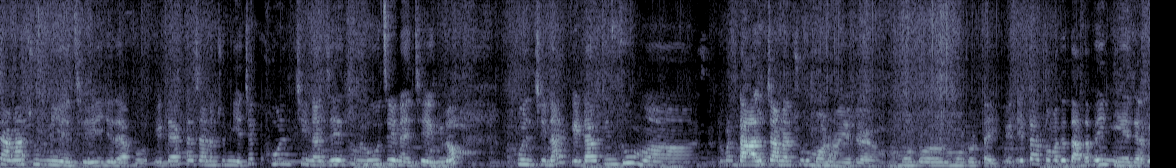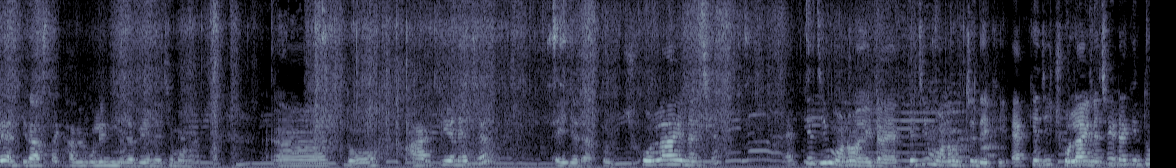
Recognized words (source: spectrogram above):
চানাচুর নিয়েছে। এই যে দেখো, এটা একটা চানাচুর নিয়েছে। খুলছি না, যেহেতু লুজ এনেছে এগুলো, খুলছি না। এটা কিন্তু তোমার ডাল চানাচুর মনে হয় এটা, মোটর মোটর টাইপের এটা তোমাদের দাদাভাই নিয়ে যাবে আর কি, রাস্তায় খাবে বলে নিয়ে যাবে এনেছে মনে হয়। তো আর কি এনেছে? এই যে দেখো, ছোলা এনেছে। এক কেজি মনে হয় এটা, এক কেজি মনে হচ্ছে দেখি। এক কেজি ছোলা এনেছে, এটা কিন্তু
